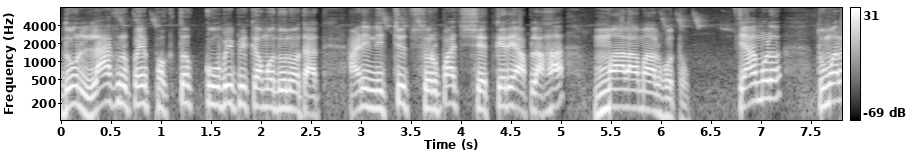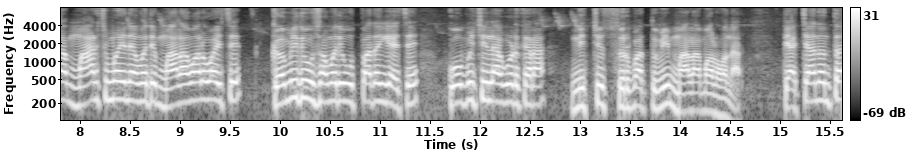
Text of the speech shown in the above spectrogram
दोन लाख रुपये फक्त कोबी पिकामधून होतात. आणि निश्चित स्वरूपात शेतकरी आपला हा मालामाल होतो. त्यामुळं तुम्हाला मार्च महिन्यामध्ये मालामाल व्हायचे कमी दिवसामध्ये उत्पादन घ्यायचे कोबीची लागवड करा निश्चित स्वरूपात तुम्ही मालामाल होणार. त्याच्यानंतर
